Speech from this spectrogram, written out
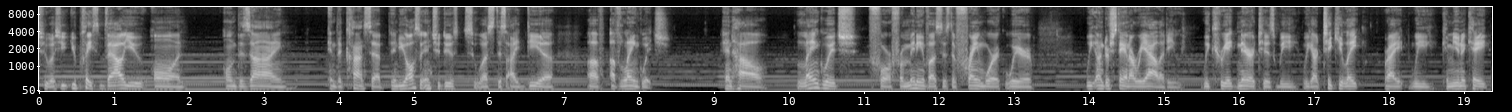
to us, you, you place value on on design and the concept, and you also introduced to us this idea of, of language and how language for, for many of us is the framework where we understand our reality. We create narratives, we we articulate, right? We communicate.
